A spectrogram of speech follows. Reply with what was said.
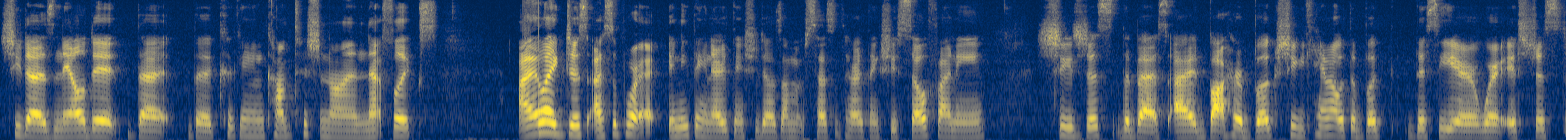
She does nailed it that the cooking competition on Netflix. I like just I support anything and everything she does. I'm obsessed with her. I think she's so funny. She's just the best. I bought her book. She came out with a book this year where it's just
